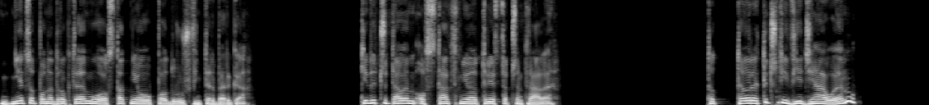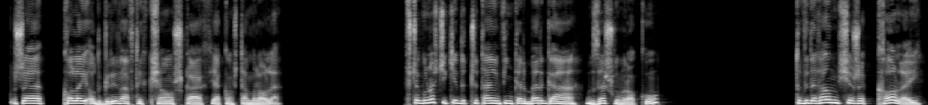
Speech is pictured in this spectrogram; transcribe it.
nieco ponad rok temu ostatnią podróż Winterberga. Kiedy czytałem ostatnio Trieste Centrale, to teoretycznie wiedziałem, że kolej odgrywa w tych książkach jakąś tam rolę. W szczególności kiedy czytałem Winterberga w zeszłym roku, to wydawało mi się, że kolej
